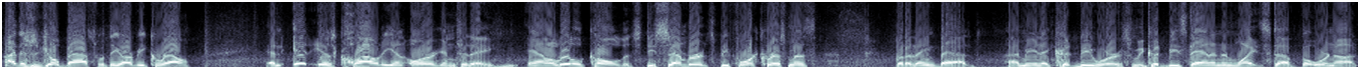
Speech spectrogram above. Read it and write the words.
Hi, this is Joe Bass with the RV Corral, and it is cloudy in Oregon today and a little cold. It's December, it's before Christmas, but it ain't bad. I mean, it could be worse. We could be standing in white stuff, but we're not.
